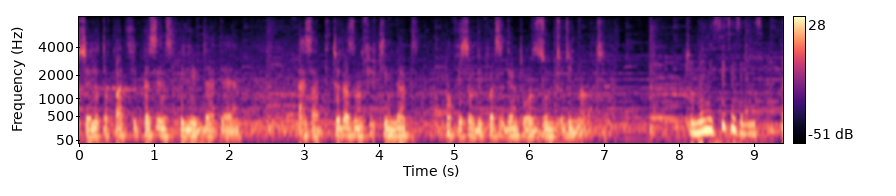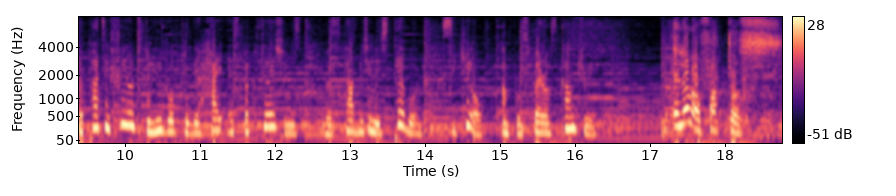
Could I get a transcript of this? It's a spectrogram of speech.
So a lot of party persons believe that uh, as at 2015, that office of the president was zoned to the north to many citizens, the party failed to live up to their high expectations of establishing a stable, secure, and prosperous country. A lot of factors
